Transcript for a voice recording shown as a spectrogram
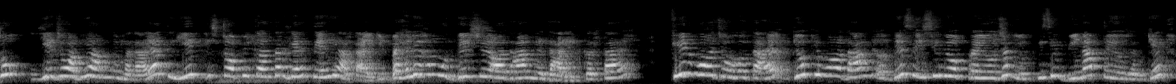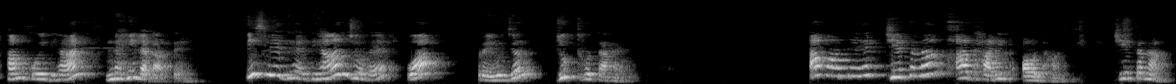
तो ये जो अभी आपने बनाया तो ये इस टॉपिक के अंतर्गत यही आता है कि पहले हम उद्देश्य आधार निर्धारित करता है, फिर वो जो होता है, क्योंकि वो आधार उद्देश्य इसीलिए प्रयोजन युक्त किसी बिना प्रयोजन के हम कोई ध्यान नहीं लगाते हैं। इसलिए ध्यान जो है, वह प्रयोजन युक्त होता है। अब आते हैं चेतना आधारित अवधान चेतना।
